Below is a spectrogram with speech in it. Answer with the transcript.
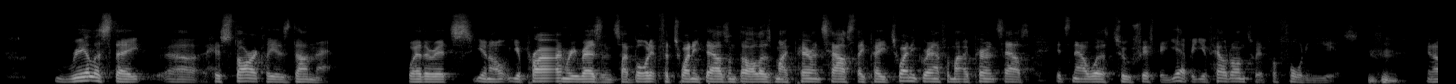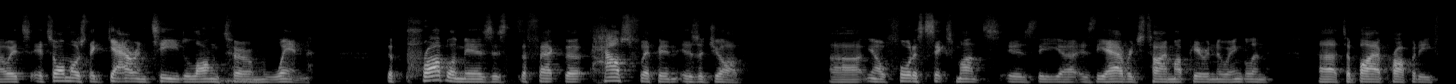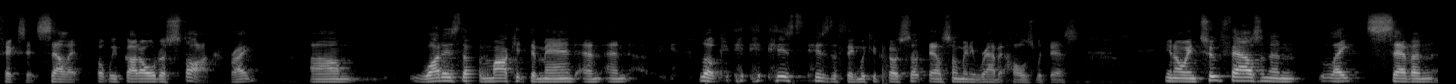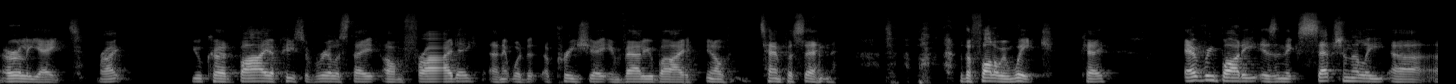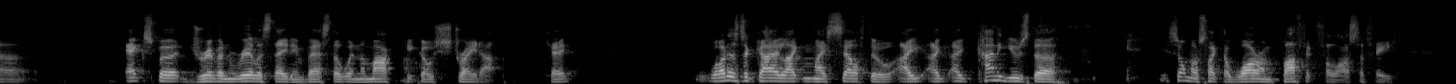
Real estate uh, historically has done that. Whether it's you know your primary residence, I bought it for twenty thousand dollars. My parents' house, they paid twenty grand for my parents' house. It's now worth two fifty. Yeah, but you've held on to it for forty years. Mm-hmm. You know, it's it's almost a guaranteed long term win the problem is, is the fact that house flipping is a job. Uh, you know, four to six months is the uh, is the average time up here in New England uh, to buy a property, fix it, sell it. But we've got older stock, right? Um, what is the market demand? And and look, here's here's the thing: we could go so, down so many rabbit holes with this. You know, in 2000 and late seven, early eight, right? You could buy a piece of real estate on Friday and it would appreciate in value by, you know, 10% the following week. Okay. Everybody is an exceptionally uh, uh, expert driven real estate investor when the market goes straight up. Okay. What does a guy like myself do? I, I, I kind of use the, it's almost like the Warren Buffett philosophy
